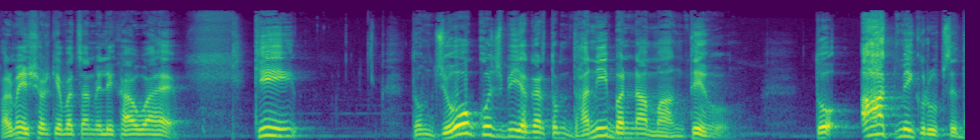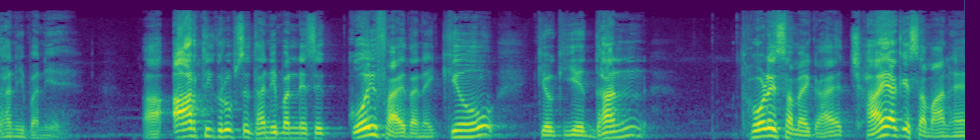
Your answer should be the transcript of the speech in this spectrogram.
परमेश्वर के वचन में लिखा हुआ है कि तुम जो कुछ भी अगर तुम धनी बनना मांगते हो तो आत्मिक रूप से धनी बनिए। आर्थिक रूप से धनी बनने से कोई फ़ायदा नहीं। क्यों? क्योंकि ये धन थोड़े समय का है छाया के समान है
